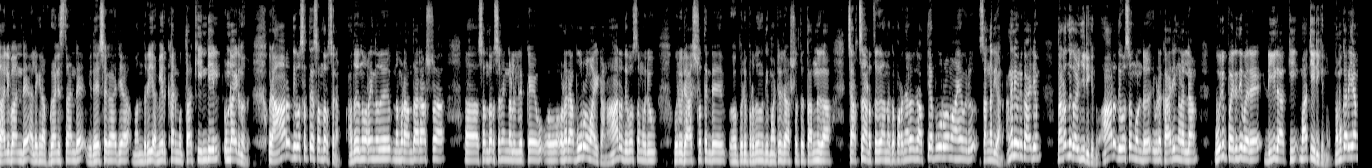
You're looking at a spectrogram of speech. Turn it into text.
താലിബാന്റെ അല്ലെങ്കിൽ അഫ്ഗാനിസ്ഥാന്റെ വിദേശകാര്യ മന്ത്രി അമീർ ഖാൻ മുത്താഖി ഇന്ത്യയിൽ ഉണ്ടായിരുന്നത്. ഒരു ആറ് ദിവസത്തെ സന്ദർശനം. അത് എന്ന് പറയുന്നത് നമ്മുടെ അന്താരാഷ്ട്ര സന്ദർശനങ്ങളിലൊക്കെ വളരെ അപൂർവമായിട്ടാണ്. ആറ് ദിവസം ഒരു ഒരു രാഷ്ട്രത്തിന്റെ ഒരു പ്രതിനിധി മറ്റൊരു രാഷ്ട്രത്തെ തങ്ങുക ചർച്ച നടത്തുക എന്നൊക്കെ പറഞ്ഞാൽ ഒരു അത്യപൂർവമായ ഒരു സംഗതിയാണ്. അങ്ങനെ ഒരു കാര്യം നടന്നു കഴിഞ്ഞിരിക്കുന്നു. ആറ് ദിവസം കൊണ്ട് ഇവിടെ കാര്യങ്ങളെല്ലാം ഒരു പരിധിവരെ ഡീലാക്കി മാറ്റിയിരിക്കുന്നു. നമുക്കറിയാം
